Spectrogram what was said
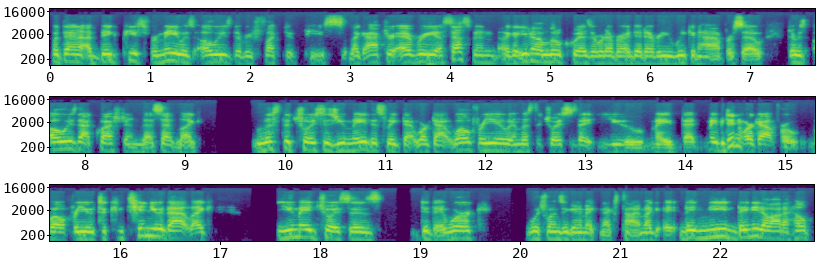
But then a big piece for me was always the reflective piece. Like after every assessment, like even a little quiz or whatever I did every week and a half or so, there was always that question that said, like, list the choices you made this week that worked out well for you and list the choices that you made that maybe didn't work out for well for you to continue that like you made choices. Did they work? Which ones are you going to make next time? Like they need they need a lot of help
